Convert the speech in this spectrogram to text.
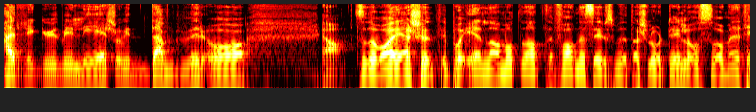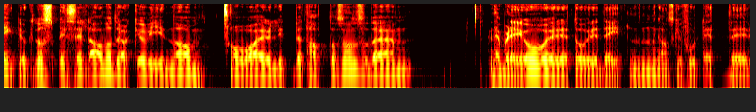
Herregud, vi ler så vi dauer, og ja, så det var, Jeg skjønte på en eller annen måte at faen, det ser ut som dette slår til. Også, men jeg tenkte jo ikke noe spesielt annet. Og drakk jo vin og, og var litt betatt og sånn. Så det, det ble jo rett over i daten ganske fort etter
